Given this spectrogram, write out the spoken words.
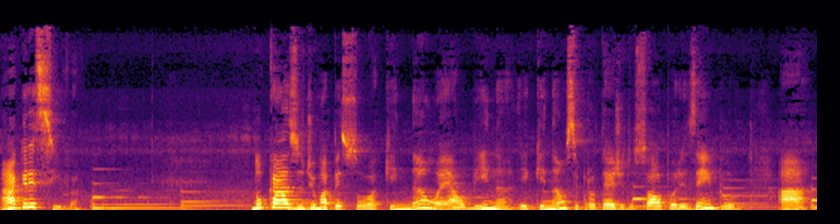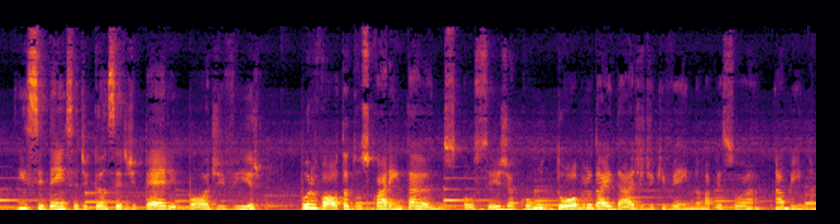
agressiva. No caso de uma pessoa que não é albina e que não se protege do sol, por exemplo, a incidência de câncer de pele pode vir por volta dos 40 anos, ou seja, com o dobro da idade de que vem numa pessoa albina.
